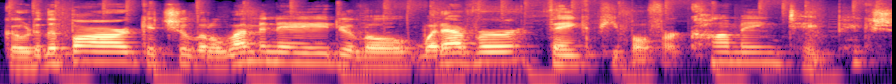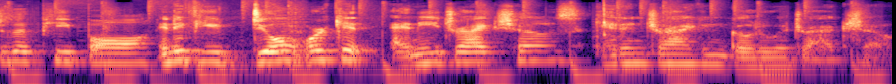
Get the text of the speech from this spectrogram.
go to the bar, get your little lemonade, your little whatever, thank people for coming, take pictures with people. And if you don't work at any drag shows, get in drag and go to a drag show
